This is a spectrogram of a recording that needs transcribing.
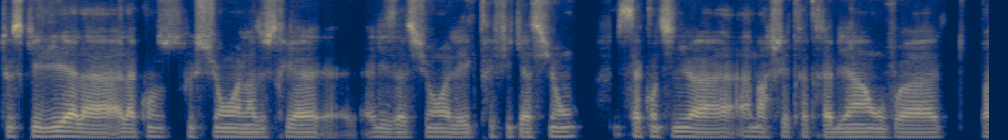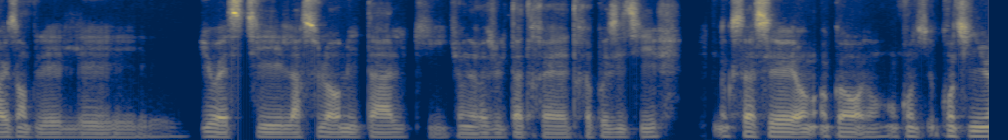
tout ce qui est lié à la, construction, à l'industrialisation, à l'électrification, ça continue à, marcher très, très bien. On voit, par exemple, les, UST, l'ArcelorMittal, qui, qui ont des résultats très, très positifs. Donc ça, c'est encore, on continue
